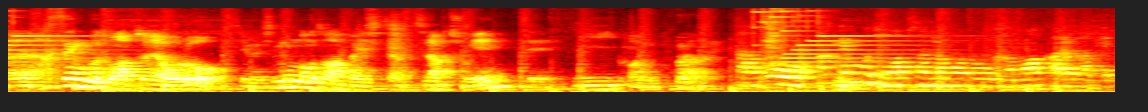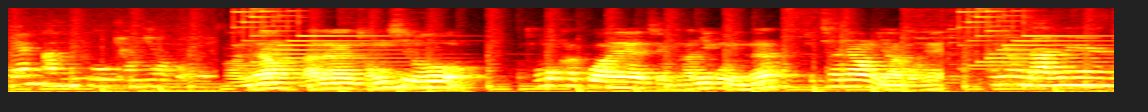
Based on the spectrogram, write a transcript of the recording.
나는 학생부 종합 전형으로 지금 신문방송학과에 진학, 진학 중인 이제 이건호라고 해. 나도 학생부 종합전형으로 간호학과를 가게 된 안도경이라고 해. 안녕, 나는 정시로 토목학과에 지금 다니고 있는 최찬영이라고 해. 안녕 나는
